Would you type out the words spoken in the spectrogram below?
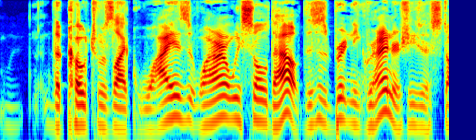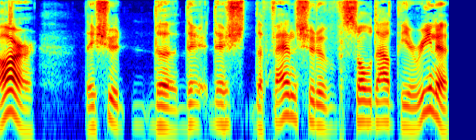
the coach was like, "Why is? Why aren't we sold out? This is Brittney Griner. She's a star." They should the the the fans should have sold out the arena. I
